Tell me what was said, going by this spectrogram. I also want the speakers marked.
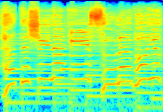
Speaker 1: 果てしない空を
